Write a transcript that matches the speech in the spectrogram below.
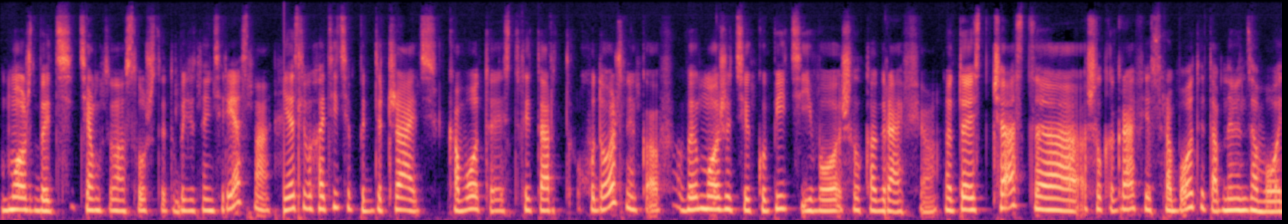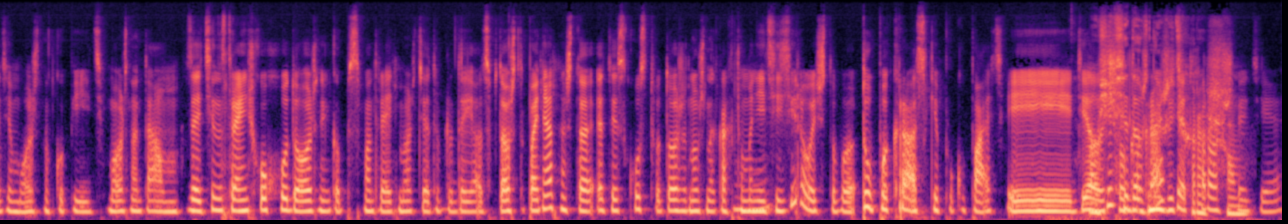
Может быть, тем, кто нас слушает, это будет интересно. Если вы хотите поддержать кого-то из стрит-арт художников, вы можете купить его шелкографию. Ну, то есть часто шелкографии с работы там на винзаводе можно купить, можно там зайти на страничку художника, посмотреть, может, где это продается, потому что понятно, что это искусство тоже нужно как-то mm-hmm. монетизировать, чтобы тупо краски покупать и делать Вообще все должны жить это хорошо. хорошая идея.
